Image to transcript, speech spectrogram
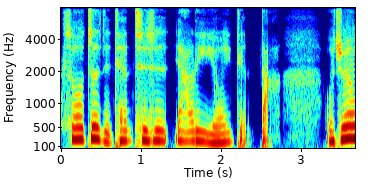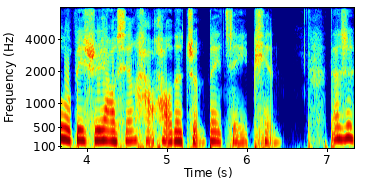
所以这几天其实压力有一点大。我觉得我必须要先好好的准备这一篇。但是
